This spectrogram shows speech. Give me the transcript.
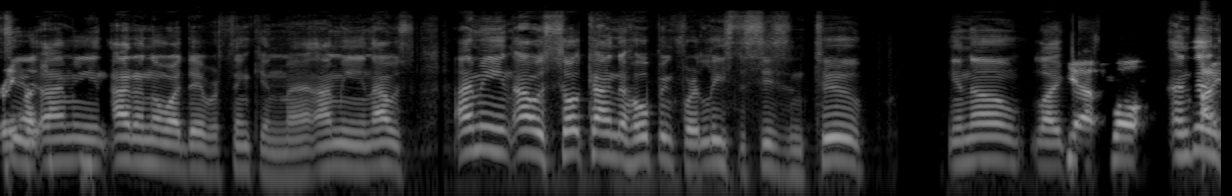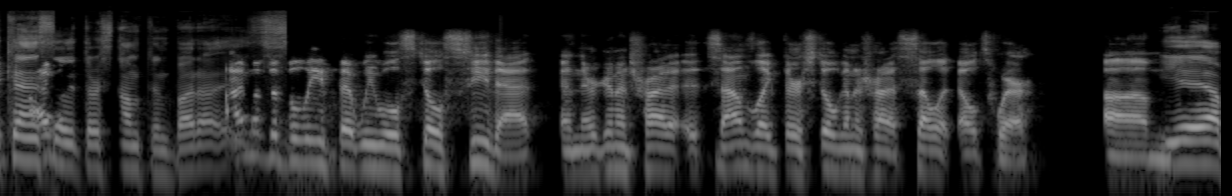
pretty ser- I mean, I don't know what they were thinking, man. I mean, I was, I mean, I was so kind of hoping for at least the season two, you know, like, Yeah, well, and then I- cancel it or something. But uh, I'm of the belief that we will still see that, and they're gonna try to. It sounds like they're still gonna try to sell it elsewhere. Um, yeah,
